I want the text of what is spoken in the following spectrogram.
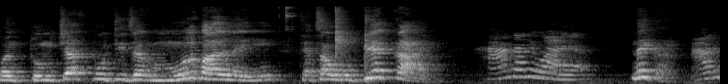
पण तुमच्याच पोटी जर मूळ बाळ नाही त्याचा उपयोग काय? हा ना रे वाळ्या नाही का? अरे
